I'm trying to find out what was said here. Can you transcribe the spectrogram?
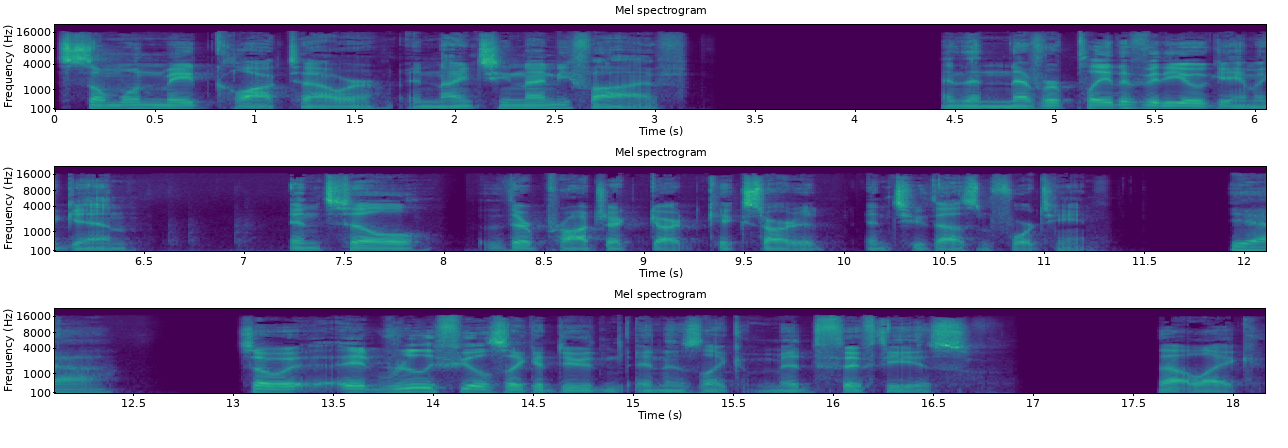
someone made Clock Tower in 1995 and then never played a video game again until their project got kickstarted in 2014. Yeah. So it, it really feels like a dude in his like mid 50s that like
